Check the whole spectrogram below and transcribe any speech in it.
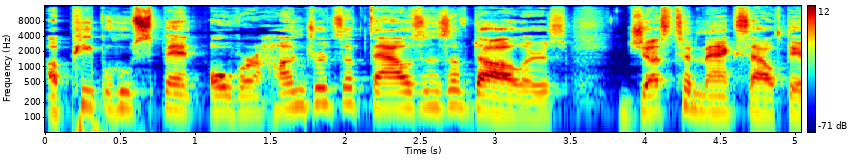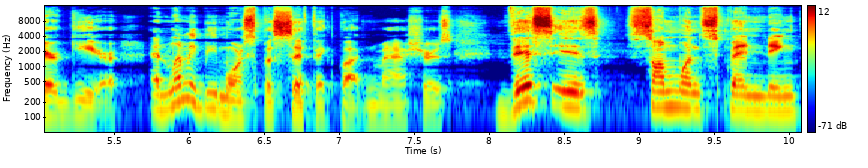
of people who spent over hundreds of thousands of dollars just to max out their gear? And let me be more specific, button mashers. This is someone spending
